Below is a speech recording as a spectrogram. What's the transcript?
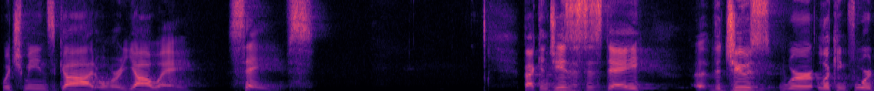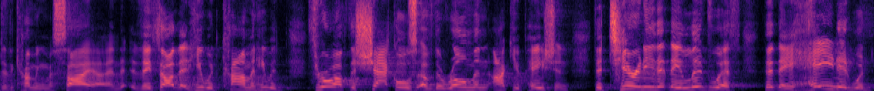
which means God or Yahweh saves. Back in Jesus' day, uh, the Jews were looking forward to the coming Messiah, and they thought that he would come and he would throw off the shackles of the Roman occupation. The tyranny that they lived with, that they hated, would,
